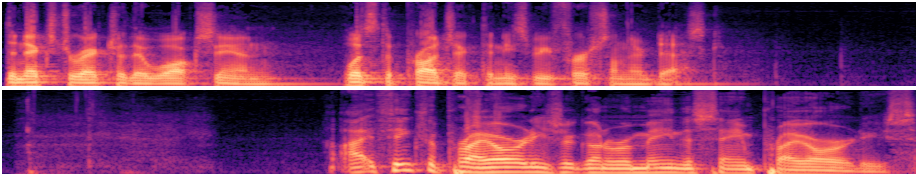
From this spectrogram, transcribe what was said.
The next director that walks in, what's the project that needs to be first on their desk? I think the priorities are going to remain the same priorities.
